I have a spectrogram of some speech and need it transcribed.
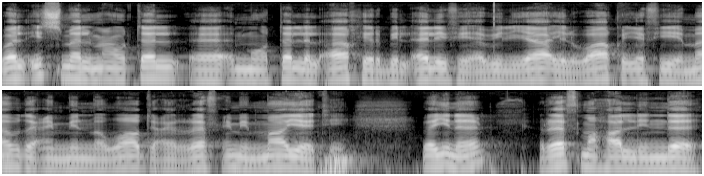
vel ismel mu'tel e, mu'tellel ahir bil elifi evil ya'il vaki'e fi mevdi'in min mevadi'ir ref'i mimma yeti ve yine ref mahallinde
